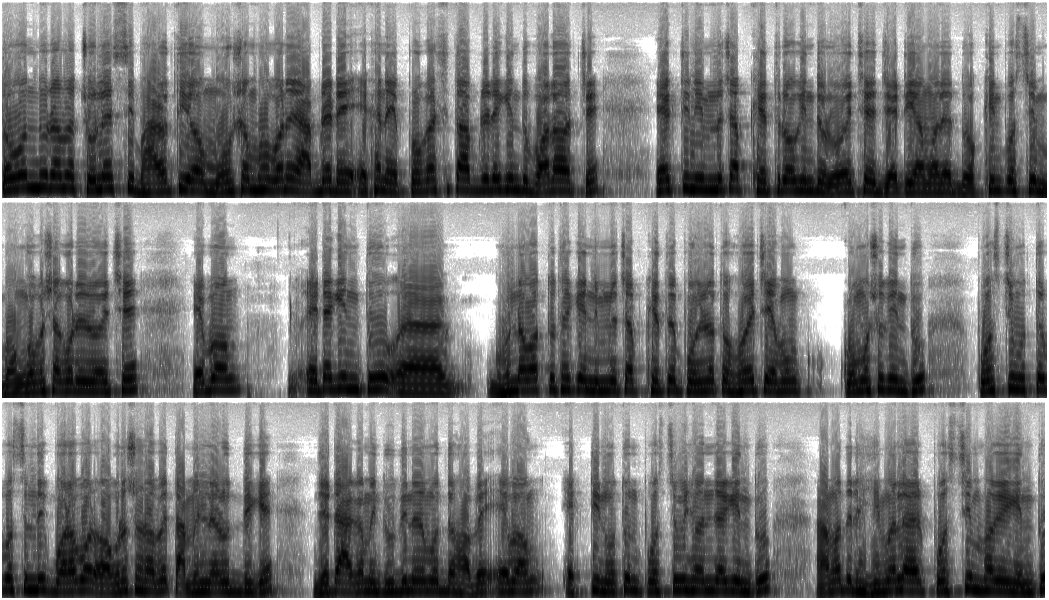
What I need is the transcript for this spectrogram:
তো বন্ধুরা, আমরা চলে এসেছি ভারতীয় মৌসুম ভবনের আপডেটে এখানে প্রকাশিত আপডেটে কিন্তু বলা হচ্ছে, একটি নিম্নচাপ ক্ষেত্র কিন্তু রয়েছে, যেটি আমাদের দক্ষিণ পশ্চিম বঙ্গোপসাগরে রয়েছে এবং এটা কিন্তু ঘূর্ণাবর্ত থেকে নিম্নচাপ ক্ষেত্রে পরিণত হয়েছে এবং ক্রমশ কিন্তু পশ্চিম উত্তর পশ্চিম দিক বরাবর অগ্রসর হবে তামিলনাড়ুর দিকে, যেটা আগামী দুদিনের মধ্যে হবে এবং একটি নতুন পশ্চিমী ঝঞ্ঝা কিন্তু আমাদের হিমালয়ের পশ্চিম ভাগে কিন্তু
